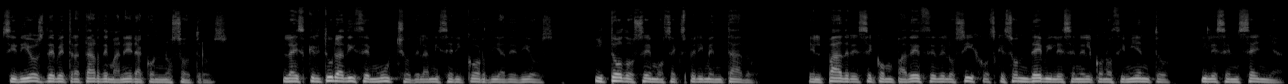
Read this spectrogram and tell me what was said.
si Dios debe tratar de manera con nosotros? La Escritura dice mucho de la misericordia de Dios, y todos hemos experimentado, el Padre se compadece de los hijos que son débiles en el conocimiento y les enseña.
